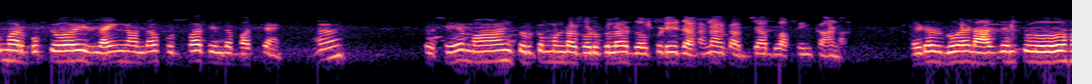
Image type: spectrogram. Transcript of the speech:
Kumar book is lying on the footpath in the bus stand. Huh? So Sheman Turkamunda Kodukula Dopudi Dahana Kabja Bluffing Kana. Let us go and ask them to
